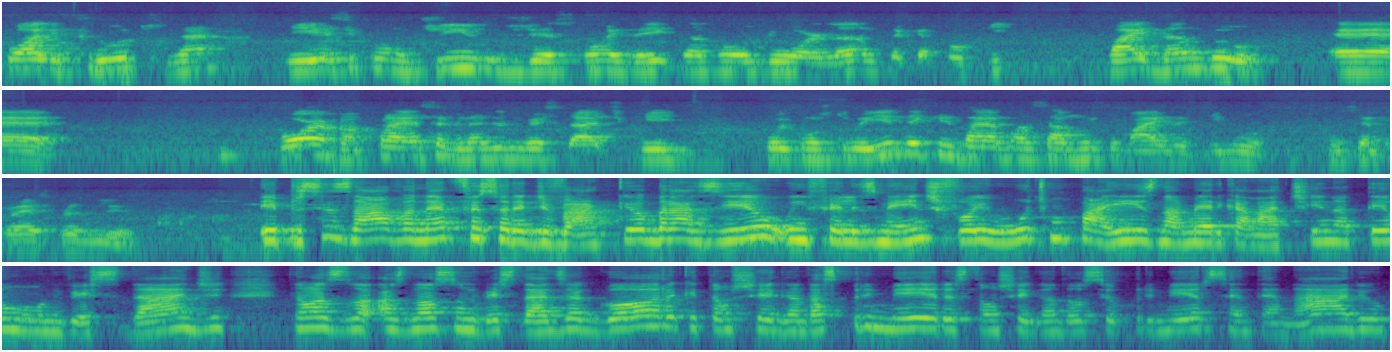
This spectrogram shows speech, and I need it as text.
colhe frutos, né? E esse contínuo de gestões aí, que nós vamos ouvir o Orlando daqui a pouquinho, vai dando é, forma para essa grande universidade que foi construída e que vai avançar muito mais aqui no, no Centro-Oeste brasileiro. E precisava, né, professora Edivar? Porque o Brasil, infelizmente, foi o último país na América Latina a ter uma universidade. Então, as, as nossas universidades agora que estão chegando, as primeiras estão chegando ao seu primeiro centenário.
